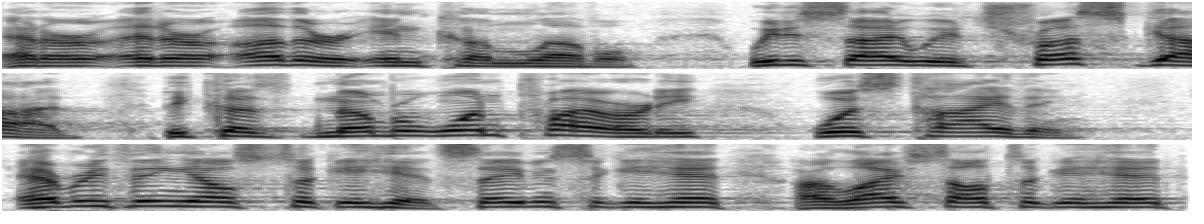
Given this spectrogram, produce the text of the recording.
at our, at our other income level. We decided we would trust God because number one priority was tithing. Everything else took a hit. Savings took a hit. Our lifestyle took a hit.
